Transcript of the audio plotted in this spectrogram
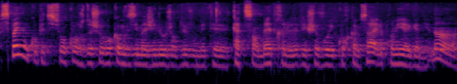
Ce n'est pas une compétition course de chevaux comme vous imaginez aujourd'hui, vous mettez 400 mètres, les chevaux ils courent comme ça et le premier a gagné. Non,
